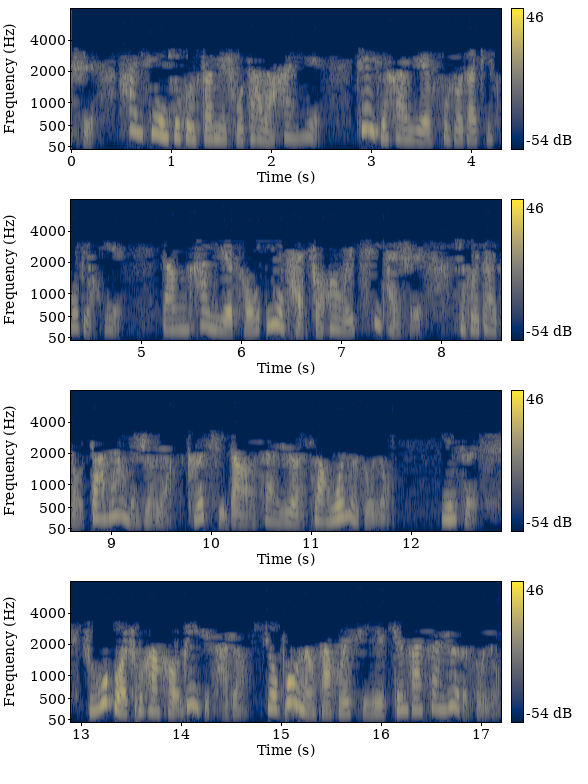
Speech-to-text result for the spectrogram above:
时，汗腺就会分泌出大量汗液，这些汗液附着在皮肤表面。当汗液从液态转化为气态时，就会带走大量的热量，可起到散热降温的作用。因此，如果出汗后立即擦掉，就不能发挥其蒸发散热的作用。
